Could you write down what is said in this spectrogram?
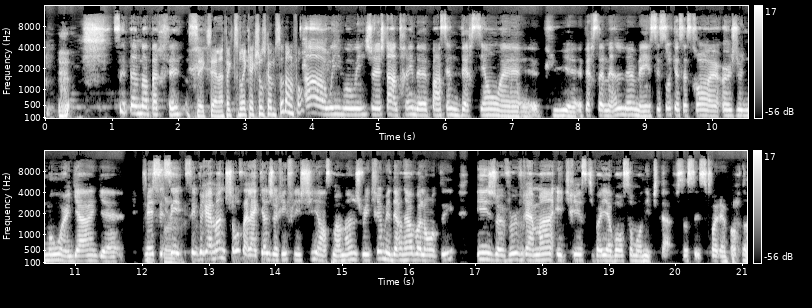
C'est tellement parfait. C'est excellent. Fait que tu voudrais quelque chose comme ça, dans le fond? Ah oui, oui, oui. Je, j'étais en train de penser à une version euh, plus euh, personnelle, là, mais c'est sûr que ce sera un, un jeu de mots, un gag. euh. mais c'est, vraiment une chose à laquelle je réfléchis en ce moment. Je veux écrire mes dernières volontés et je veux vraiment écrire ce qu'il va y avoir sur mon épitaphe. Ça, c'est super important.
